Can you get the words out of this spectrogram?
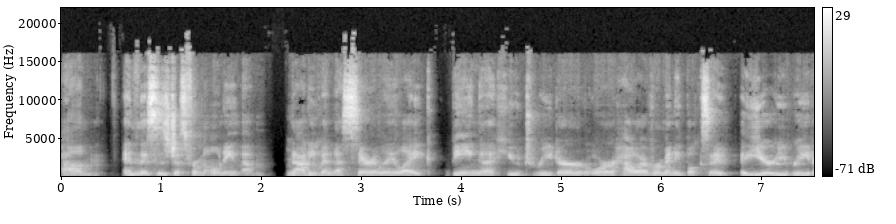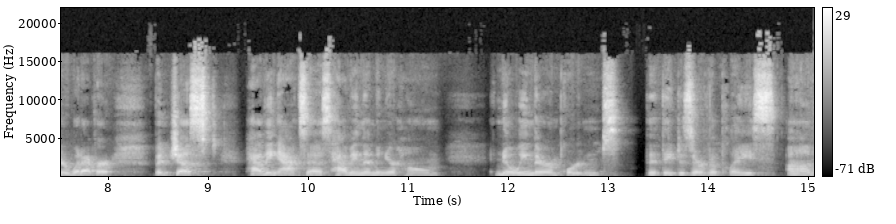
um, and this is just from owning them, not Mhm. even necessarily like being a huge reader or however many books a, a year you read or whatever, but just having access, having them in your home, knowing they're important, that they deserve a place, um,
